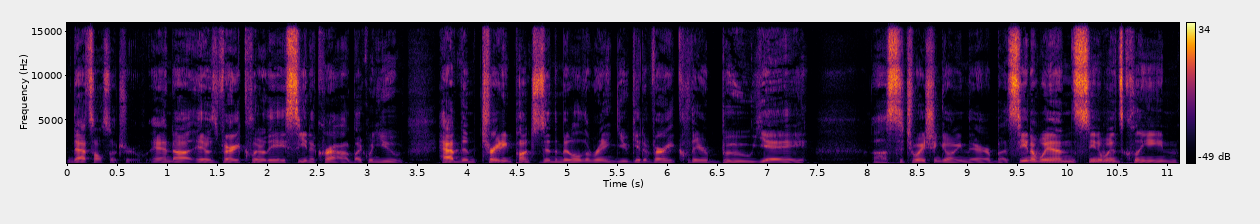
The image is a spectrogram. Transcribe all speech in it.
That's also true, and uh, it was very clearly a Cena crowd. Like when you have them trading punches in the middle of the ring, you get a very clear boo yay uh, situation going there. But Cena wins. Cena wins clean.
